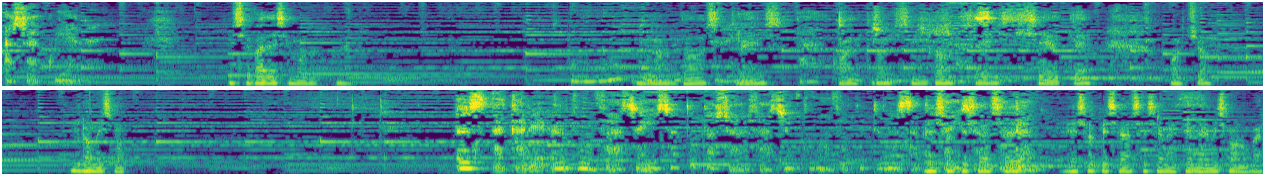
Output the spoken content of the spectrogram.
așa cu ele. Y se va de ese modo. 1, 1, 2, 3, 4, 5, 6, 7, 8. Y lo mismo. Aici, tot așa îl facem cum am făcut în ăsta. tot Eso que se hace, eso que se hace se mete en el mismo lugar.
